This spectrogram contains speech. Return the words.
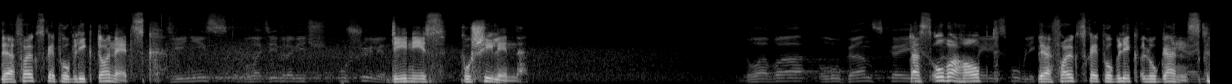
der Volksrepublik Donetsk. Denis Puschilin. Das Oberhaupt der Volksrepublik Lugansk.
